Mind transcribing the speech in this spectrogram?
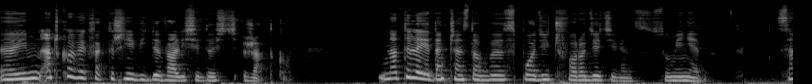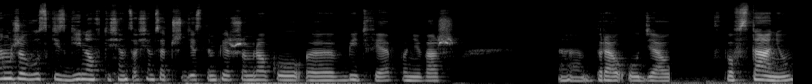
E, aczkolwiek faktycznie widywali się dość rzadko. Na tyle jednak często, by spłodzić czworo dzieci, więc w sumie nie wiem. Sam Żewuski zginął w 1831 roku e, w bitwie, ponieważ brał udział w powstaniu.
